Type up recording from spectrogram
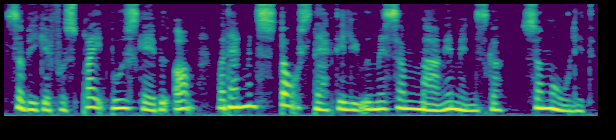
så vi kan få spredt budskabet om, hvordan man står stærkt i livet med så mange mennesker som muligt.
